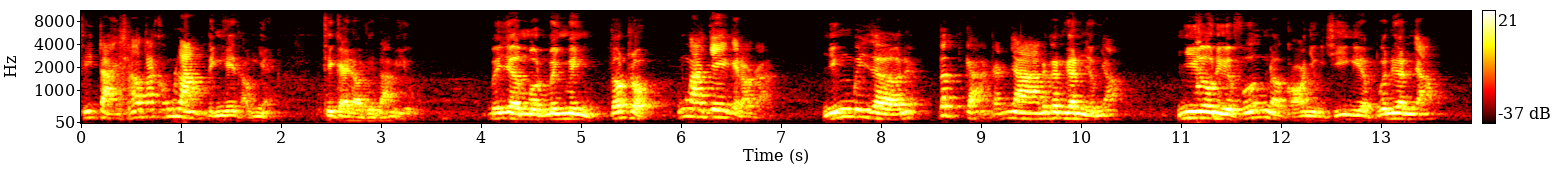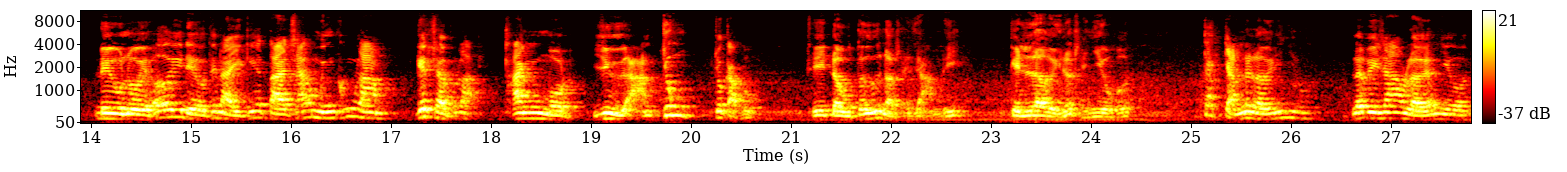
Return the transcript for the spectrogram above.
thì tại sao ta không làm tính hệ thống nhỉ? Thì cái đó Việt Nam yếu. Bây giờ một mình mình tốt rồi không ai chê cái đó cả. Nhưng bây giờ đấy, tất cả các nhà nó gần gần giống nhau. Nhiều địa phương nó có những xí nghiệp gần gần nhau đều nổi hơi đều thế này kia tại sao mình không làm? Kết hợp lại thành một dự án chung cho cả vùng. Thì đầu tư nó sẽ giảm đi cái lời nó sẽ nhiều hơn. Chắc chắn là lời nó nhiều là vì sao lời nó nhiều hơn?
